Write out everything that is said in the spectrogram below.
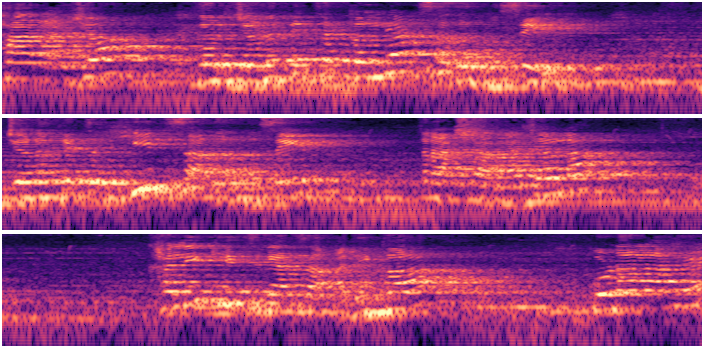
हा राजा जर जनतेचं कल्याण साधत नसेल जनतेचं हित साधत नसेल तर अशा राजाला खाली खेचण्याचा अधिकार कोणाला आहे?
